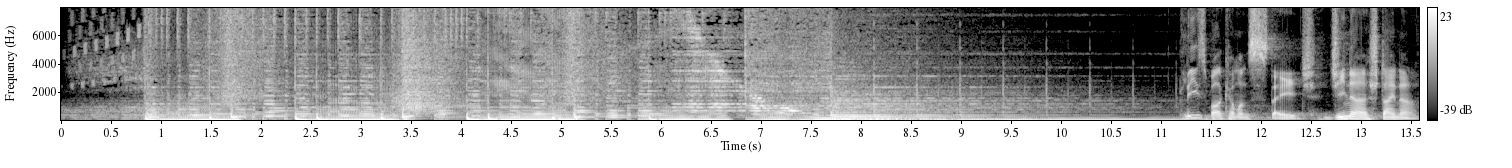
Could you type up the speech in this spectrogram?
Please welcome on stage Gina Steiner.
